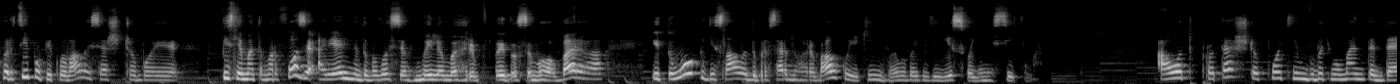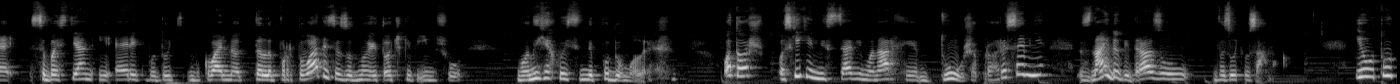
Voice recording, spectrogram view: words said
творці попіклувалися, щоб після метаморфози Аріель не довелося милями гребти до самого берега, і тому підіслали добросердного рибалку, який виловив її своїми сітями. А от про те, що потім будуть моменти, де Себастьян і Ерік будуть буквально телепортуватися з одної точки в іншу, вони якось не подумали. Отож, оскільки місцеві монархи дуже прогресивні, знайду відразу везуть у замок. І отут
